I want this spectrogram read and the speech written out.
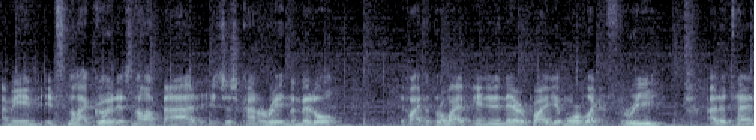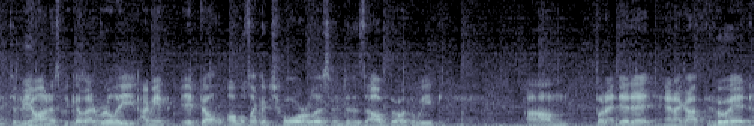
I mean, it's not good, it's not bad, it's just kind of right in the middle. If I had to throw my opinion in there, I'd probably get more of like a three out of 10, to be honest, because I really, I mean, it felt almost like a chore listening to this album throughout the week. Um, but I did it and I got through it.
